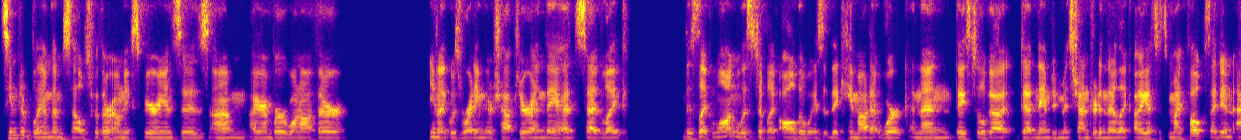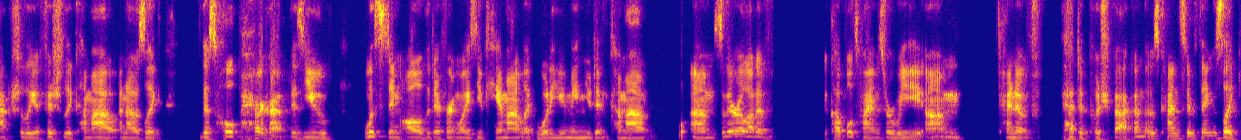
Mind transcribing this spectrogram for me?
seemed to blame themselves for their own experiences. Um, I remember one author you know, like was writing their chapter and they had said like this like long list of like all the ways that they came out at work and then they still got dead named and misgendered and they're like, oh, I guess it's my fault because I didn't actually officially come out. And I was like, this whole paragraph is you listing all of the different ways you came out. Like, what do you mean you didn't come out? Um, so there are a lot of a couple times where we um, kind of had to push back on those kinds of things, like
